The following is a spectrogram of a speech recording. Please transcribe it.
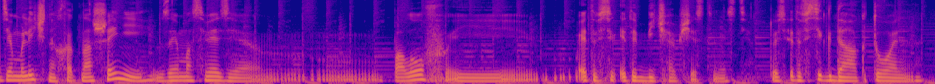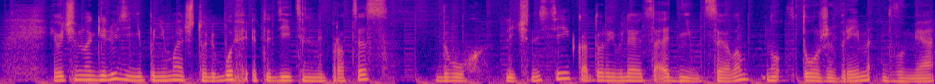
тема личных отношений, взаимосвязи полов и это, все, это бич общественности. То есть это всегда актуально. И очень многие люди не понимают, что любовь — это деятельный процесс двух личностей, которые являются одним целым, но в то же время двумя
